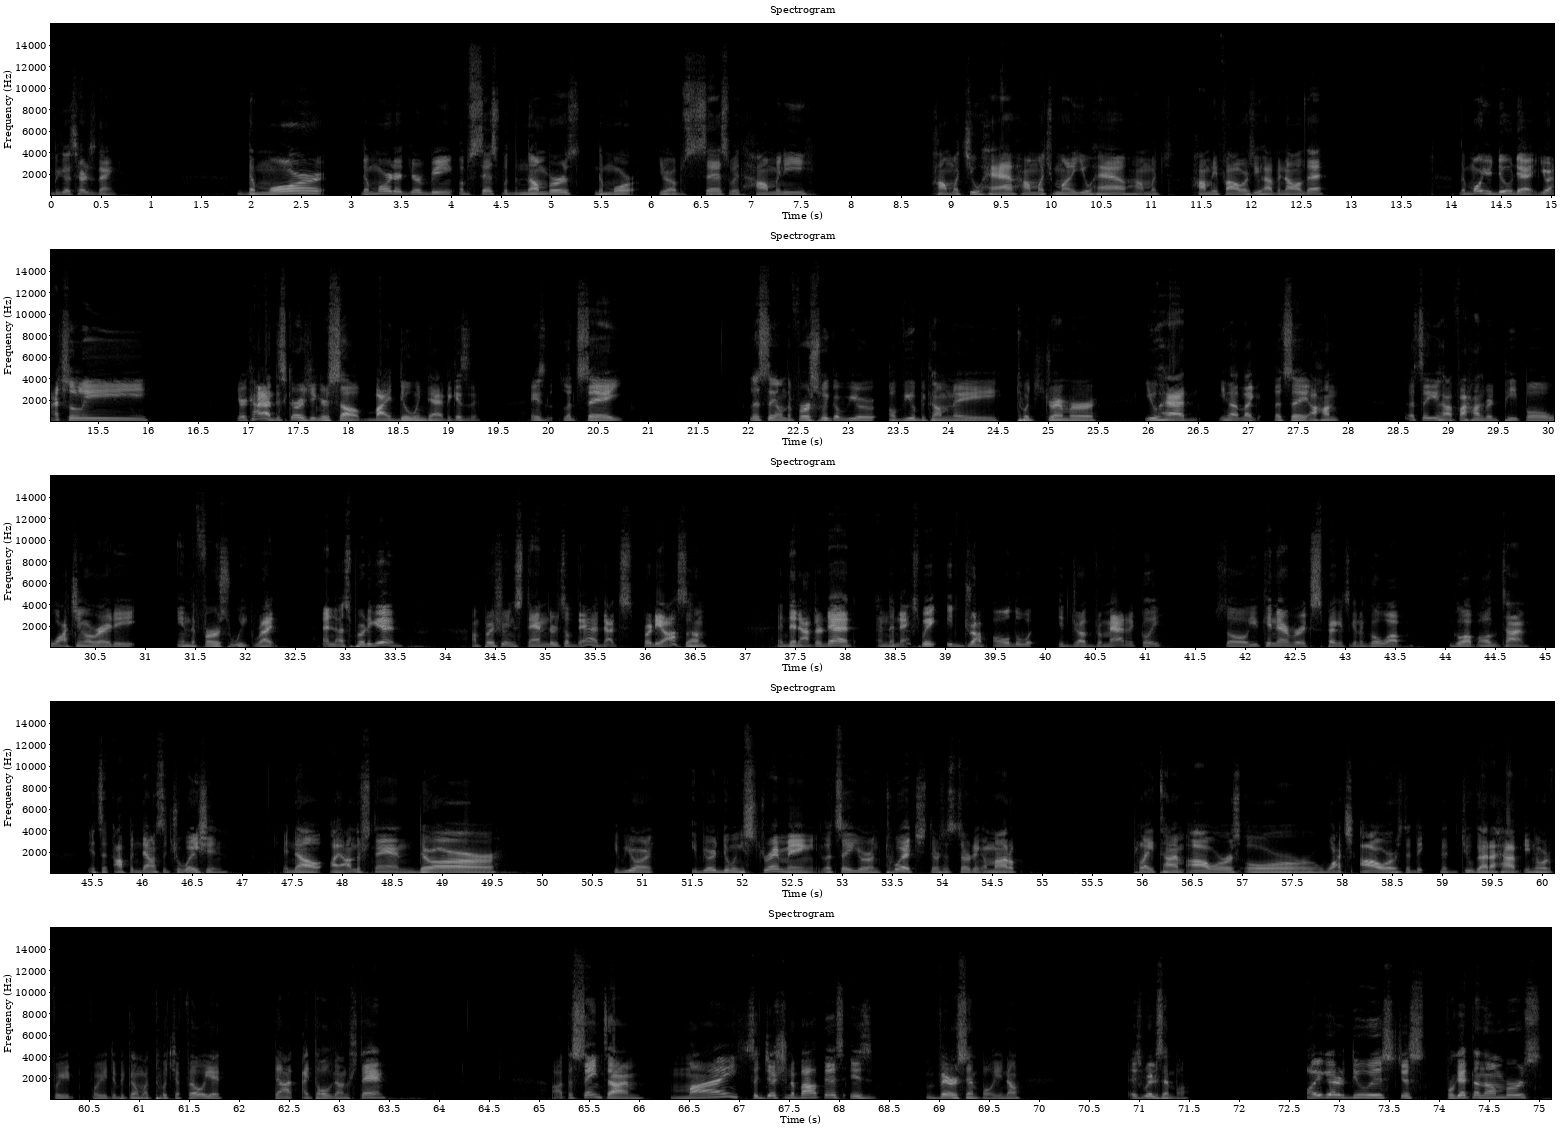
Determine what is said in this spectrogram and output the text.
Because here's the thing. The more the more that you're being obsessed with the numbers, the more you're obsessed with how many how much you have, how much money you have, how much how many followers you have and all that. The more you do that, you're actually you're kind of discouraging yourself by doing that because is let's say let's say on the first week of your of you becoming a Twitch streamer, you had you had like let's say a hundred let's say you have 500 people watching already in the first week, right? And that's pretty good. I'm pretty sure in standards of that, that's pretty awesome. And then after that, and the next week, it dropped all the way, it dropped dramatically. So you can never expect it's gonna go up, go up all the time. It's an up and down situation. And now I understand there are, if you're if you're doing streaming, let's say you're on Twitch, there's a certain amount of playtime hours or watch hours that that you gotta have in order for you for you to become a Twitch affiliate. That I totally understand. At the same time, my suggestion about this is very simple. You know, it's really simple. All you gotta do is just forget the numbers,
